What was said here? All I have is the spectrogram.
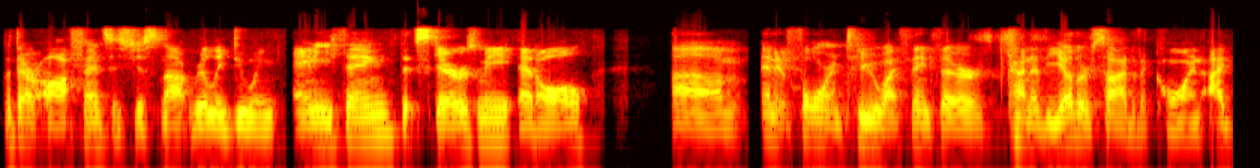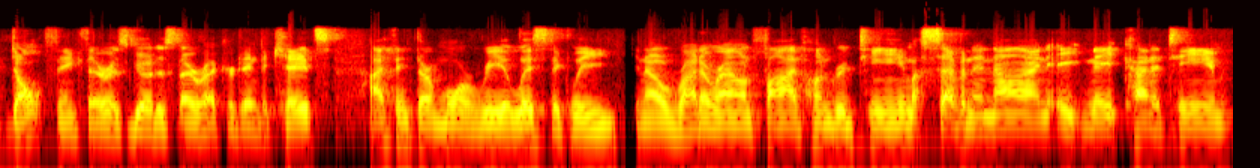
but their offense is just not really doing anything that scares me at all. Um, and at four and two, I think they're kind of the other side of the coin. I don't think they're as good as their record indicates. I think they're more realistically, you know, right around 500 team, a seven and nine, eight and eight kind of team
